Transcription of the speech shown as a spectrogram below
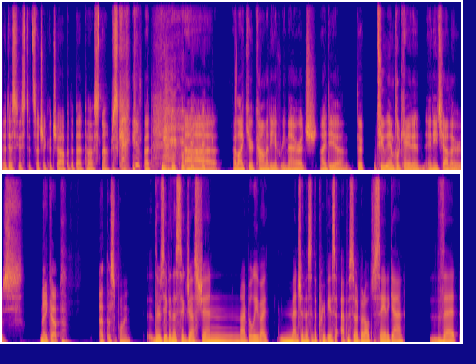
Odysseus did such a good job with the bedpost. No, I'm just kidding. but uh, I like your comedy of remarriage idea. They're too implicated in each other's makeup at this point. There's even the suggestion, I believe I mentioned this in the previous episode, but I'll just say it again, that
